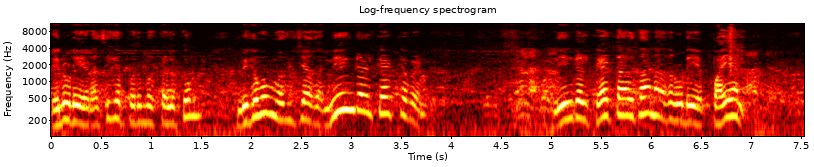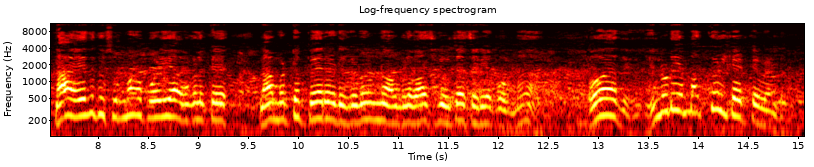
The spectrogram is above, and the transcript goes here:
என்னுடைய ரசிக பெருமக்களுக்கும் மிகவும் மகிழ்ச்சியாக நீங்கள் கேட்க வேண்டும். நீங்கள் கேட்டால்தான் அதனுடைய பயன். நான் எதுக்கு சும்மா போய் அவங்களுக்கு நான் மட்டும் பேர் எடுக்கணும்னு அவங்கள வாசிக்க வச்சா சரியா போகுமா? போகாது. என்னுடைய மக்கள் கேட்க வேண்டும்.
